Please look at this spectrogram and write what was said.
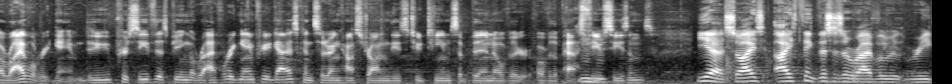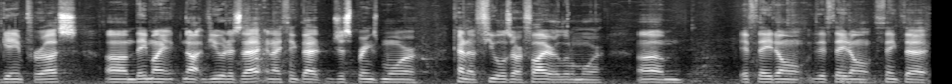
a rivalry game. Do you perceive this being a rivalry game for you guys, considering how strong these two teams have been over over the past Mm-hmm. few seasons? Yeah, so I, I think this is a rivalry game for us. Um, they might not view it as that, and I think that just brings more, kind of fuels our fire a little more. Um, if they don't, if they don't think that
